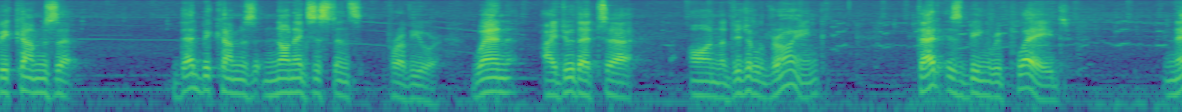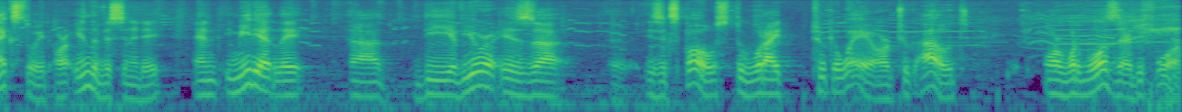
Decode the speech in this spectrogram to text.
becomes uh, that becomes non-existence for a viewer. When I do that uh, on a digital drawing, that is being replayed next to it or in the vicinity and immediately uh, the viewer is, uh, is exposed to what I took away or took out or what was there before.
